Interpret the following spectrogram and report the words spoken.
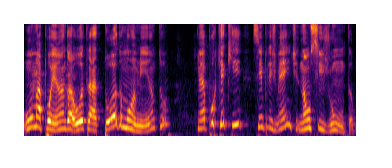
uma apoiando a outra a todo momento. Né? Por que, que simplesmente não se juntam?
